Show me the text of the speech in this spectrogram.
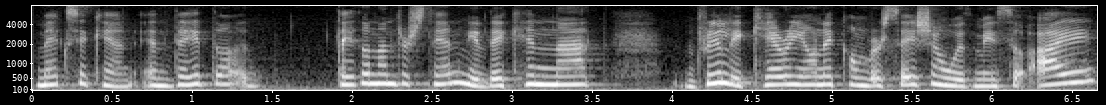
Mexican and they don't, they don't understand me. They cannot really carry on a conversation with me. So I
